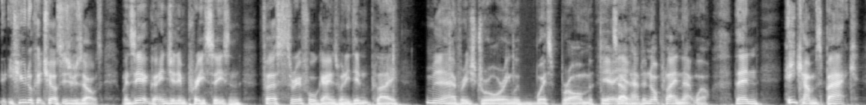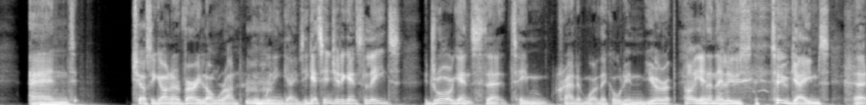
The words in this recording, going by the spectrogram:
If you look at Chelsea's results, when Ziyech got injured in pre-season, first three or four games when he didn't play, average drawing with West Brom, Yeah, Southampton, not playing that well. Then he comes back and Chelsea go on a very long run Mm-hmm. of winning games. He gets injured against Leeds, a draw against that team crowd of what are they called in Europe. Oh, yeah. And then they lose two games. Uh,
